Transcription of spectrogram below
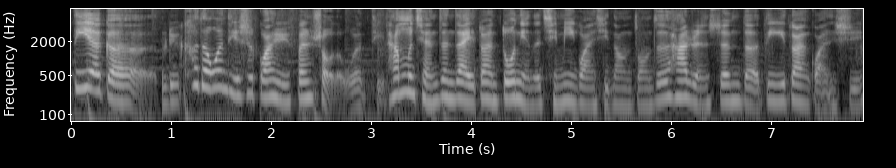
第二个旅客的问题是关于分手的问题。他目前正在一段多年的亲密关系当中，这是他人生的第一段关系。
